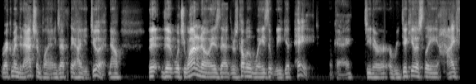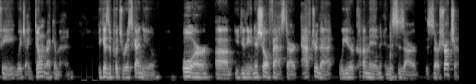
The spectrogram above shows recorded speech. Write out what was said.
recommended action plan, exactly how you do it. Now, the, the what you want to know is that there's a couple of ways that we get paid. Okay, it's either a ridiculously high fee, which I don't recommend because it puts risk on you, or um, you do the initial fast start. After that, we either come in and this is our this is our structure,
